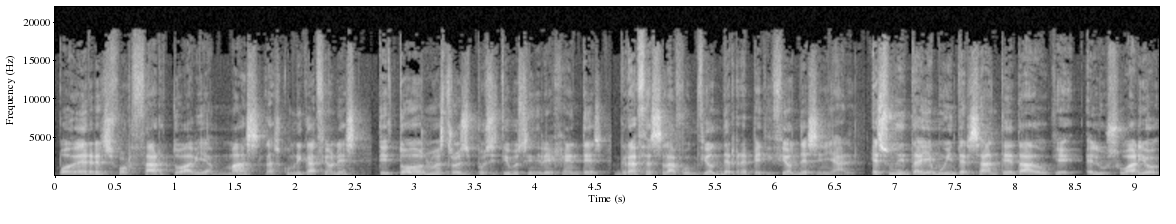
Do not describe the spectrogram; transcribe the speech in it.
poder reforzar todavía más las comunicaciones de todos nuestros dispositivos inteligentes gracias a la función de repetición de señal. Es un detalle muy interesante dado que el usuario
